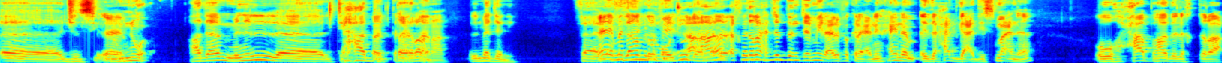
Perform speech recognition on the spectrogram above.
آه جنسي إيه. ممنوع. هذا من آه، الاتحاد الطيران المدني. فالأفلام اللي يكون في- موجوده هذا اقتراح جدا جميل على فكرة. يعني الحين إذا حد قاعد يسمعنا وحاب هذا الاختراع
